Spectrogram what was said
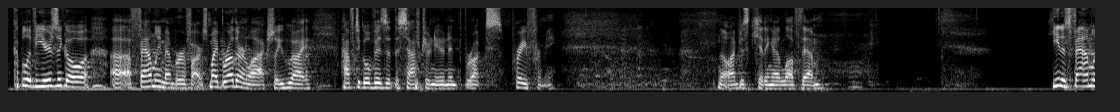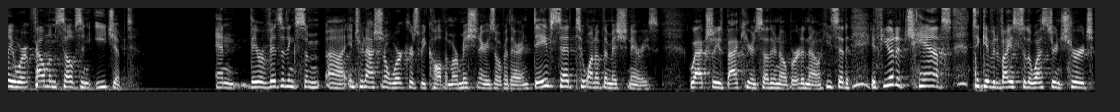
A couple of years ago, a family member of ours, my brother in law actually, who I have to go visit this afternoon in Brooks, pray for me. No, I'm just kidding. I love them. He and his family were, found themselves in Egypt. And they were visiting some uh, international workers, we call them, or missionaries over there. And Dave said to one of the missionaries, who actually is back here in southern Alberta now, he said, If you had a chance to give advice to the Western church,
